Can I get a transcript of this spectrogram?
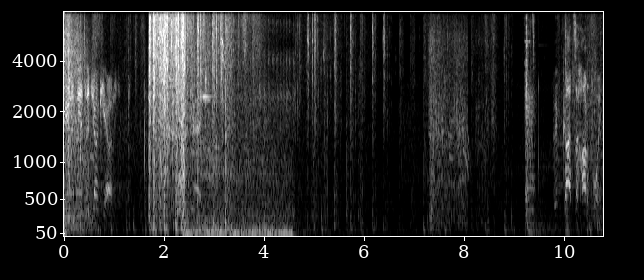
Enemy at the junkyard. The hard point.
